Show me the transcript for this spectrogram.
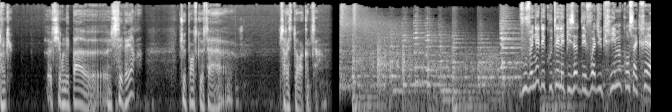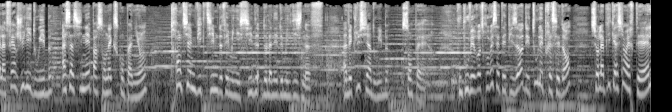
Donc, euh, si on n'est pas sévère, je pense que ça, ça restera comme ça. Vous venez d'écouter l'épisode des Voix du crime consacré à l'affaire Julie Douib, assassinée par son ex-compagnon, 30e victime de féminicide de l'année 2019, avec Lucien Douib, son père. Vous pouvez retrouver cet épisode et tous les précédents sur l'application RTL,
